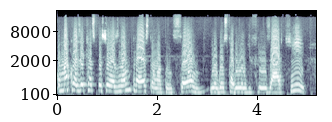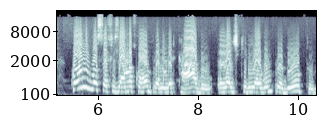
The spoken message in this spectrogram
Uma coisa que as pessoas não prestam atenção, e eu gostaria de frisar aqui, quando você fizer uma compra no mercado ou adquirir algum produto,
